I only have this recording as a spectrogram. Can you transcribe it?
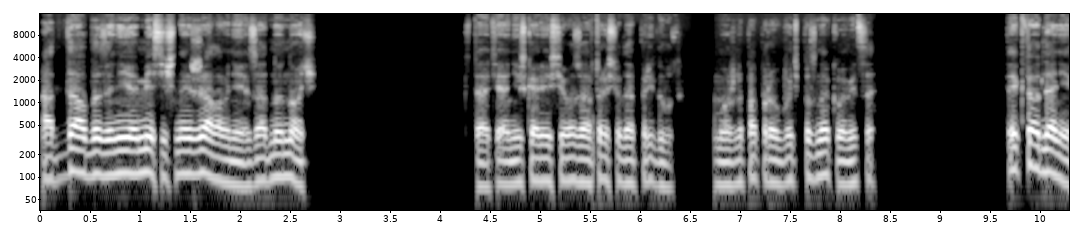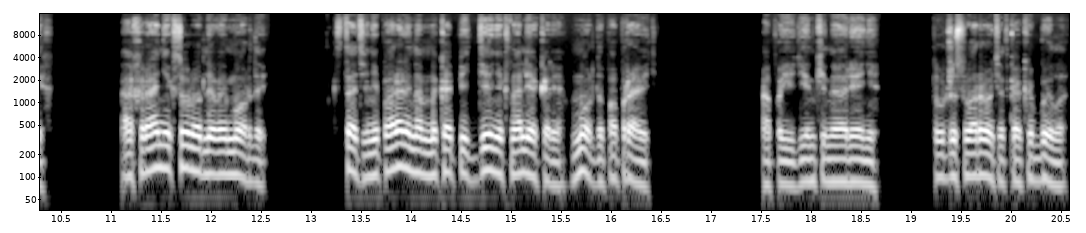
Отдал бы за нее месячное жалование за одну ночь. Кстати, они, скорее всего, завтра сюда придут. Можно попробовать познакомиться. Ты кто для них? Охранник с уродливой мордой. Кстати, не пора ли нам накопить денег на лекаря, морду поправить? А поединки на арене? Тут же своротят, как и было.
